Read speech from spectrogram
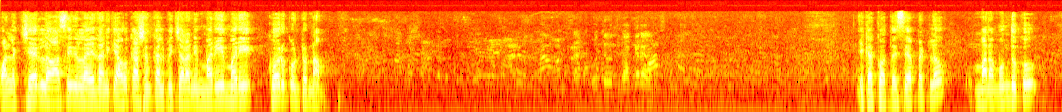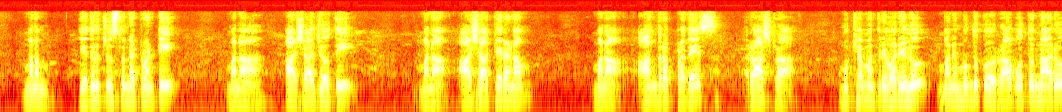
వాళ్ళకి చైర్లు ఆసీనులు అయ్యేదానికి అవకాశం కల్పించాలని మరీ మరీ కోరుకుంటున్నాం. ఇక కొద్దిసేపట్లో మన ముందుకు మనం ఎదురు చూస్తున్నటువంటి మన ఆశా జ్యోతి మన ఆశా కిరణం మన ఆంధ్రప్రదేశ్ రాష్ట్ర ముఖ్యమంత్రి వర్యులు మన ముందుకు రాబోతున్నారు.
